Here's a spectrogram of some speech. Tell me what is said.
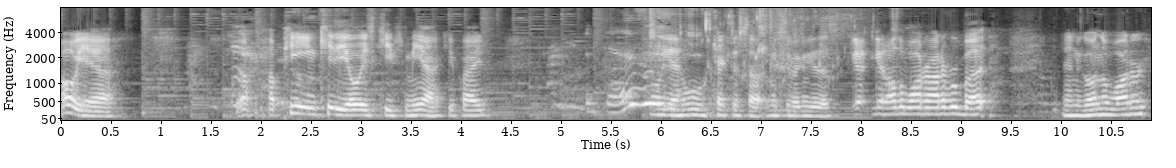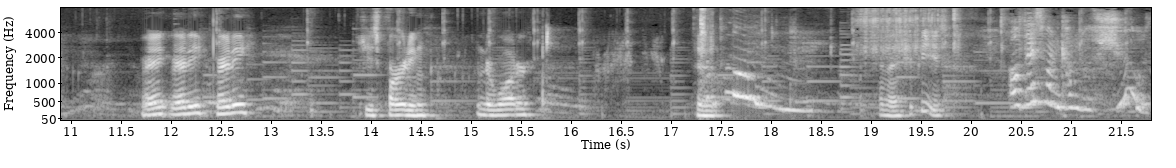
Oh yeah. A, a peeing kitty always keeps me occupied. It does. Oh yeah. Ooh, check this out. Let me see if I can do this. Get, get all the water out of her butt. Then go in the water. Right? Ready? Ready? She's farting underwater. And and then she pees. Oh, this one comes with shoes.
